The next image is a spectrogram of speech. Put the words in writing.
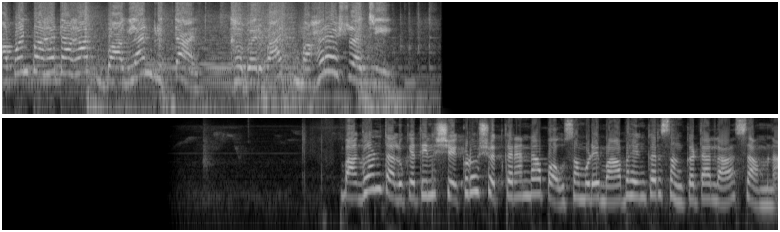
आपण पाहत आहात बागलान वृत्तांत खबरबात महाराष्ट्राची. बागलाण तालुक्यातील शेकडो शेतकऱ्यांना पावसामुळे महाभयंकर संकटाला सामना.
